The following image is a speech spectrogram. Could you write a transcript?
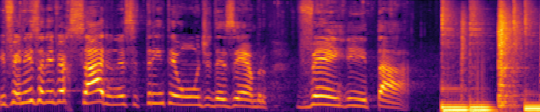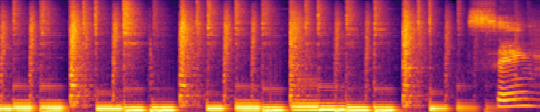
E feliz aniversário nesse 31 de dezembro. Vem, Rita! Cem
